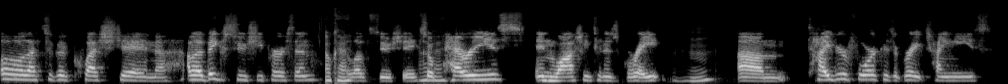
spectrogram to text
Oh that's a good question. I'm a big sushi person. Okay. I love sushi. Okay. so perry's in mm-hmm. washington is great. Mm-hmm. um, tiger fork is a great chinese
